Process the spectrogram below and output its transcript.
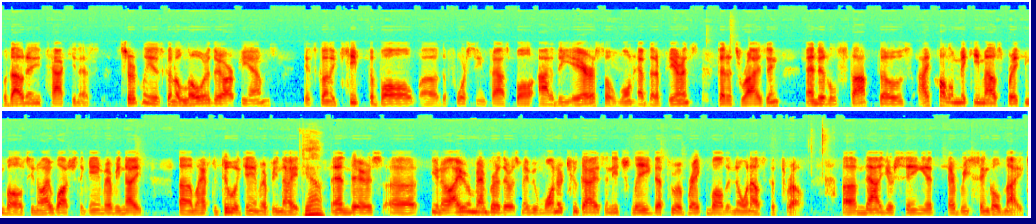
without any tackiness, certainly is going to lower the RPMs. It's going to keep the ball, uh, the four-seam fastball, out of the air, so it won't have that appearance that it's rising and it'll stop those. I call them Mickey Mouse breaking balls. You know, I watch the game every night. Um, I have to do a game every night. Yeah. And there's, uh, you know, I remember there was maybe one or two guys in each league that threw a breaking ball that no one else could throw. Um, now you're seeing it every single night,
